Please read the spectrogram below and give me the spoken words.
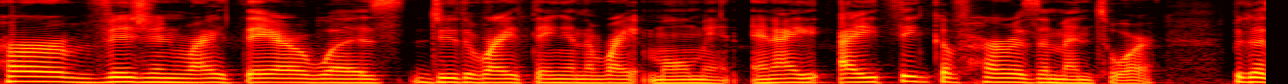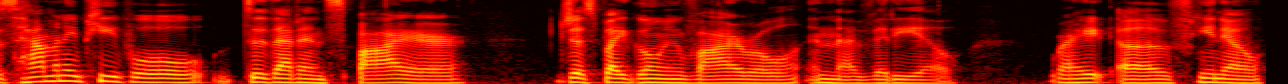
her vision right there was do the right thing in the right moment. And I, I think of her as a mentor because how many people did that inspire just by going viral in that video? right of you know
